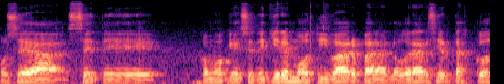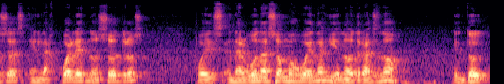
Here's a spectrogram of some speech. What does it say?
O sea, se te, como que se te quiere motivar para lograr ciertas cosas en las cuales nosotros, pues en algunas somos buenas y en otras no. Entonces,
